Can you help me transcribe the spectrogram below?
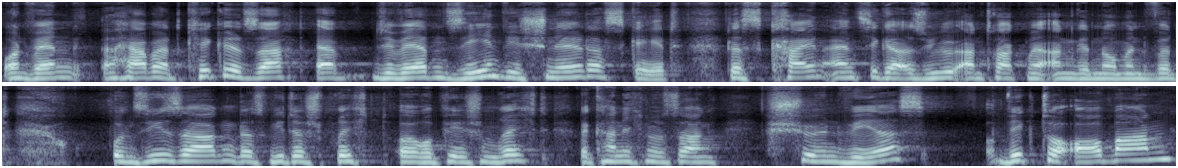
Und wenn Herbert Kickel sagt, er, wir werden sehen, wie schnell das geht, dass kein einziger Asylantrag mehr angenommen wird, und Sie sagen, das widerspricht europäischem Recht, da kann ich nur sagen, schön wär's. Viktor Orban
